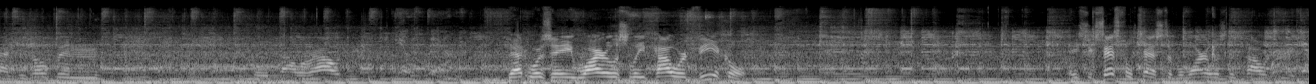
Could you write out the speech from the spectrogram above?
Is open. Full power out. That was a wirelessly powered vehicle. A successful test of a wirelessly powered vehicle.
